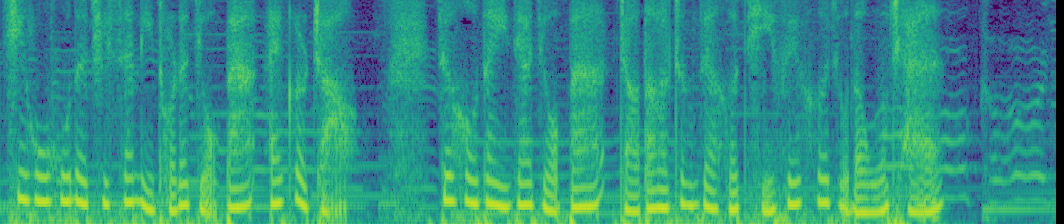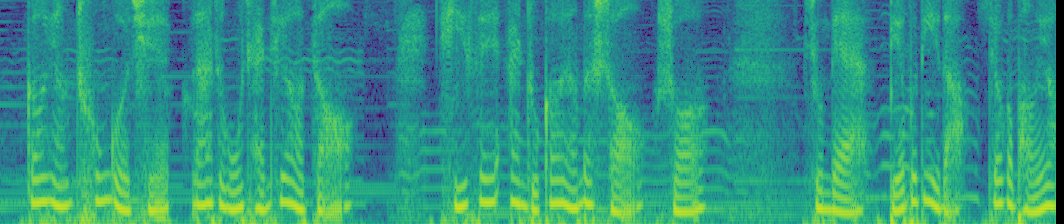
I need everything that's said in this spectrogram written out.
气呼呼的去三里屯的酒吧挨个找，最后在一家酒吧找到了正在和齐飞喝酒的吴禅。高阳冲过去拉着吴禅就要走，齐飞按住高阳的手说：“兄弟，别不地道，交个朋友。”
